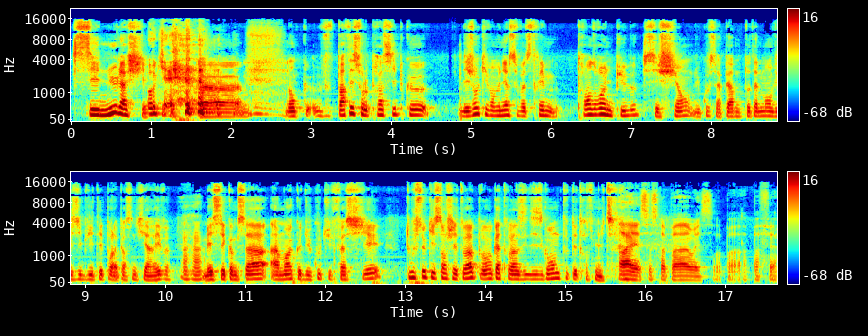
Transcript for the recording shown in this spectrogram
c'est nul à chier. Ok. euh, donc, partez sur le principe que les gens qui vont venir sur votre stream prendront une pub, c'est chiant, du coup ça perd totalement en visibilité pour la personne qui arrive, uh-huh. mais c'est comme ça, à moins que du coup tu fasses chier tous ceux qui sont chez toi pendant 90 secondes toutes les 30 minutes. Ouais, ce serait pas, ouais, ça serait pas, pas faire.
